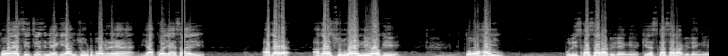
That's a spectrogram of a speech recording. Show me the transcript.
तो ऐसी चीज़ नहीं कि हम झूठ बोल रहे हैं या कोई ऐसा ही। अगर अगर सुनवाई नहीं होगी तो हम पुलिस का सहारा भी लेंगे, केस का सहारा भी लेंगे,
